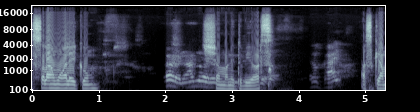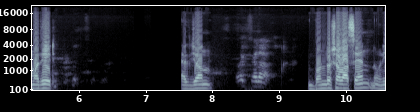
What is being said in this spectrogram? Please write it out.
আসসালামু আলাইকুম, সম্মানিত ভিউয়ার্স আজকে আমাদের একজন বন্ড সাহেব আছেন, উনি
